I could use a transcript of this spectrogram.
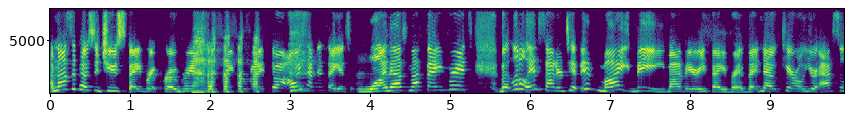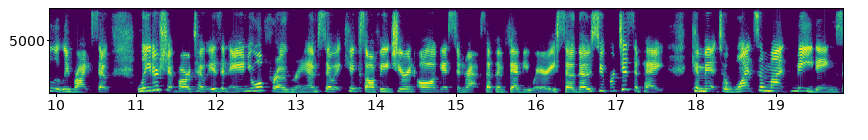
I'm not supposed to choose favorite programs, right? So I always have to say it's one of my favorites. But little insider tip, it might be my very favorite. But no, Carol, you're absolutely right. So Leadership Bartow is an annual program. So it kicks off each year in August and wraps up in February. So those who participate commit to once a month meetings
